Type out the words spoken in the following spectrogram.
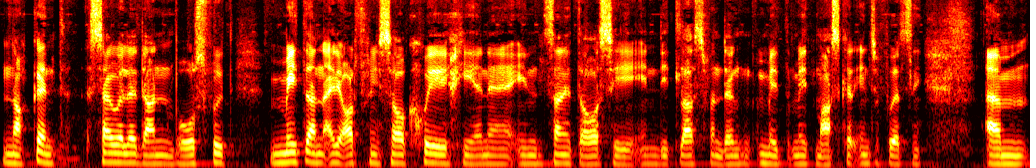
na kind sou hulle dan borsvoed met dan uit die aard van die saak goeie higiëne en sanitasie en die klas van ding met met masker ensovoorts nie. Ehm um,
